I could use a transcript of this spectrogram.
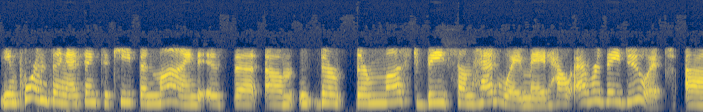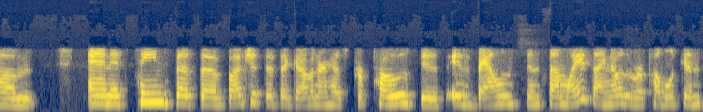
The important thing I think to keep in mind is that um, there there must be some headway made, however they do it. Um, and it seems that the budget that the governor has proposed is is balanced in some ways. I know the Republicans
